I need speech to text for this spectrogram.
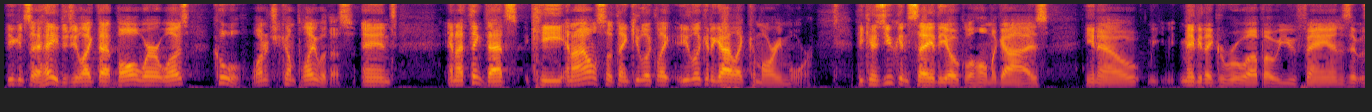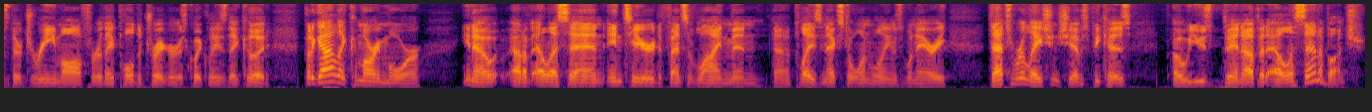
You can say, "Hey, did you like that ball where it was? Cool. Why don't you come play with us?" And And I think that's key. And I also think you look like you look at a guy like Kamari Moore, because you can say the Oklahoma guys, you know, maybe they grew up OU fans. It was their dream offer. They pulled the trigger as quickly as they could. But a guy like Kamari Moore, you know, out of LSN, interior defensive lineman, uh, plays next to one Williams Nwaneri. That's relationships because OU's been up at LSN a bunch.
